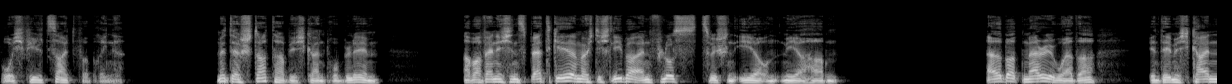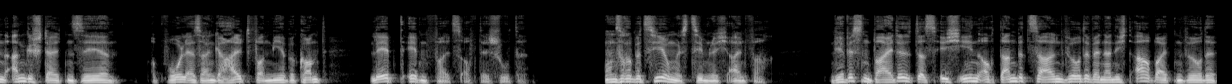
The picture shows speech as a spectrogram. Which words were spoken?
wo ich viel Zeit verbringe. Mit der Stadt habe ich kein Problem, aber wenn ich ins Bett gehe, möchte ich lieber einen Fluss zwischen ihr und mir haben. Albert Merriweather, in dem ich keinen Angestellten sehe, obwohl er sein Gehalt von mir bekommt, lebt ebenfalls auf der Schute. Unsere Beziehung ist ziemlich einfach. Wir wissen beide, dass ich ihn auch dann bezahlen würde, wenn er nicht arbeiten würde,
